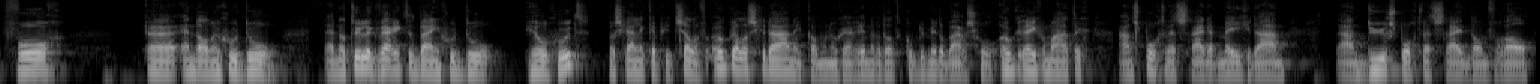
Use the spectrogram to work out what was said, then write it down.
voor uh, en dan een goed doel. En natuurlijk werkt het bij een goed doel heel goed. Waarschijnlijk heb je het zelf ook wel eens gedaan. Ik kan me nog herinneren dat ik op de middelbare school ook regelmatig aan sportwedstrijden heb meegedaan. Aan duursportwedstrijden dan vooral.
